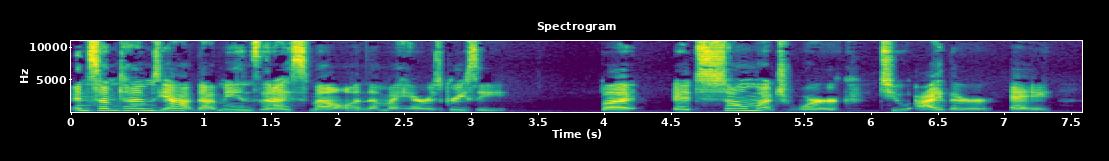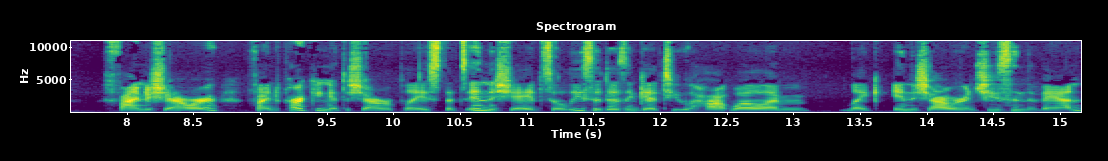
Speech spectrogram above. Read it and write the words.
And sometimes, yeah, that means that I smell and that my hair is greasy. But it's so much work to either A, find a shower, find parking at the shower place that's in the shade so Lisa doesn't get too hot while I'm like in the shower and she's in the van.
